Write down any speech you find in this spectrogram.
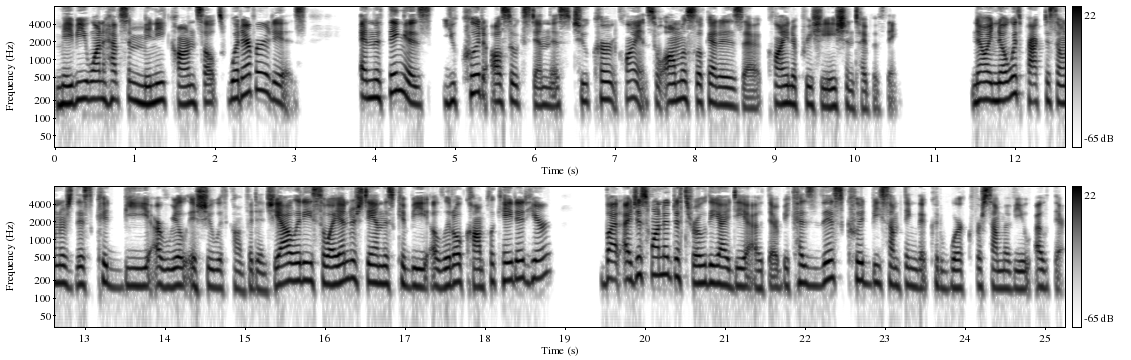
Maybe you want to have some mini consults, whatever it is. And the thing is, you could also extend this to current clients. So almost look at it as a client appreciation type of thing. Now, I know with practice owners, this could be a real issue with confidentiality. So I understand this could be a little complicated here, but I just wanted to throw the idea out there because this could be something that could work for some of you out there.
